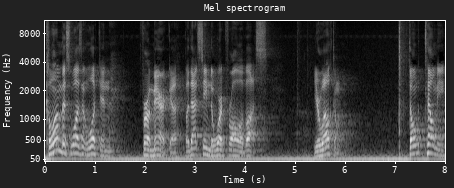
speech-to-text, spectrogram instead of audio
Columbus wasn't looking for America, but that seemed to work for all of us. You're welcome. Don't tell me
